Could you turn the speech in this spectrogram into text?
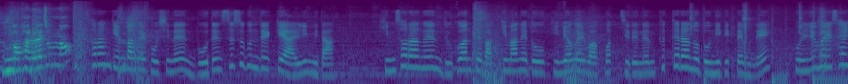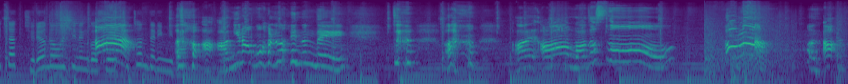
뭔가 화려해졌나? 설랑 갬방을 보시는 모든 스수분들께 알립니다. 김설랑은 누구한테 맡기만 해도 비명을 왁왁 지르는 프테라노돈이기 때문에 볼륨을 살짝 줄여놓으시는 것을 아! 추천드립니다. 아, 아니라고 할라 했는데. 아, 아, 아 맞았어. 엄마! 아, 아.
